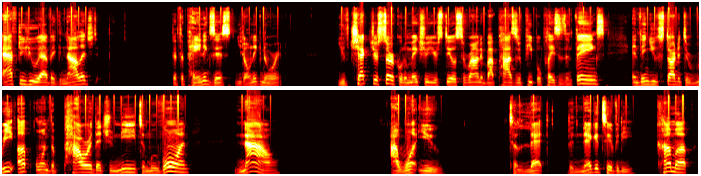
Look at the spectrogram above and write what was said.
after you have acknowledged that the pain exists, you don't ignore it, you've checked your circle to make sure you're still surrounded by positive people, places, and things, and then you've started to re up on the power that you need to move on. Now, I want you to let the negativity come up,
